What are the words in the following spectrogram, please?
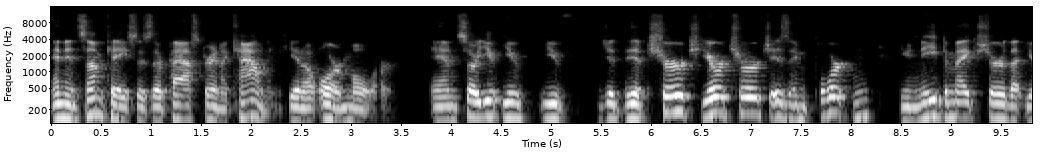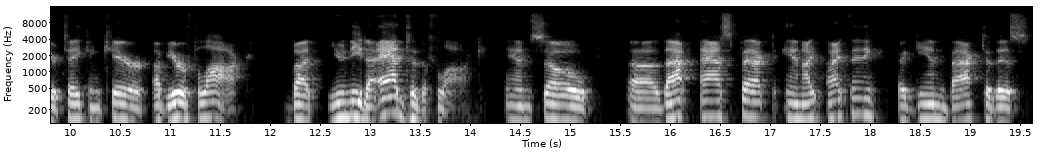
and in some cases they're pastoring a county you know or more. And so you you you the church your church is important. You need to make sure that you're taking care of your flock but you need to add to the flock. And so uh, that aspect and I, I think again back to this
